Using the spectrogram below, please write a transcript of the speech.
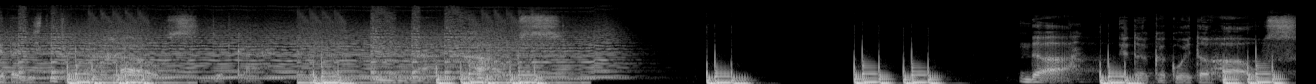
Это действительно хаос, детка. Именно хаос. Да, это какой-то хаос.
